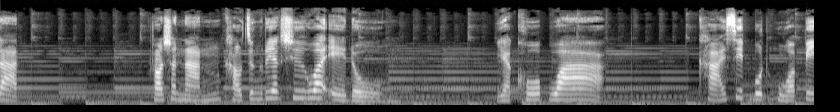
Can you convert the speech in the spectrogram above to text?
จัด เพราะฉะนั้นเขาจึงเรียกชื่อว่าเอโดม ยาโคบว่า ขายสิทธิ์บุตรหัวปี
